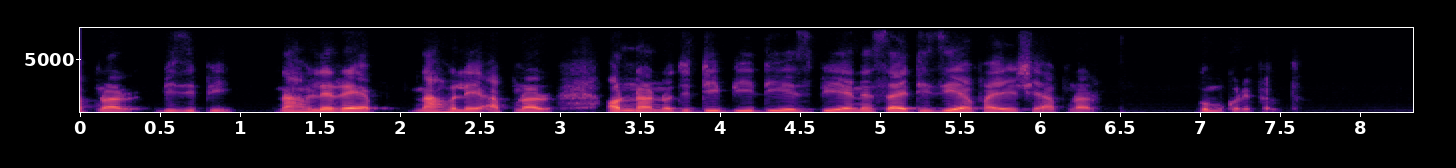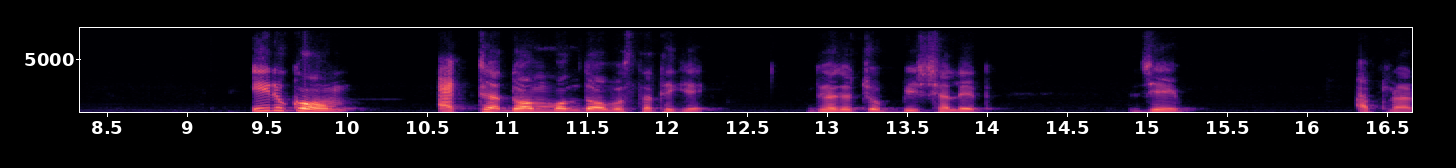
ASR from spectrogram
আপনার বিজেপি না হলে র্যাব না হলে আপনার অন্যান্য যে ডিবি ডিএসবি এনএসআই ডিজিএফআই এসে আপনার গুম করে ফেলত। এরকম একটা দমবন্ধ অবস্থা থেকে দু হাজার চব্বিশ সালের যে আপনার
